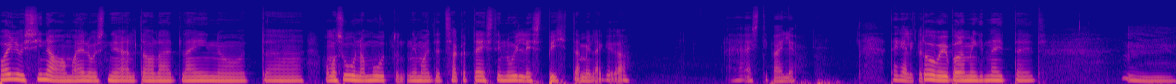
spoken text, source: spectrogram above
palju sina oma elus nii-öelda oled läinud äh,, oma suuna muutnud niimoodi, et sa hakkad täiesti nullist pihta millegagi? hästi palju. tegelikult. too võib-olla mingeid näiteid mm,.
